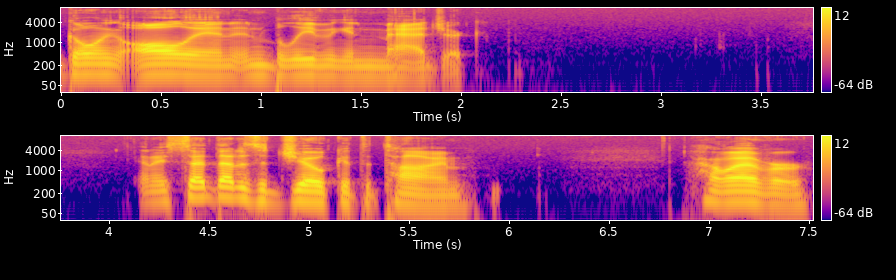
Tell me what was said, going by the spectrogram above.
going all in and believing in magic. And I said that as a joke at the time. However,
